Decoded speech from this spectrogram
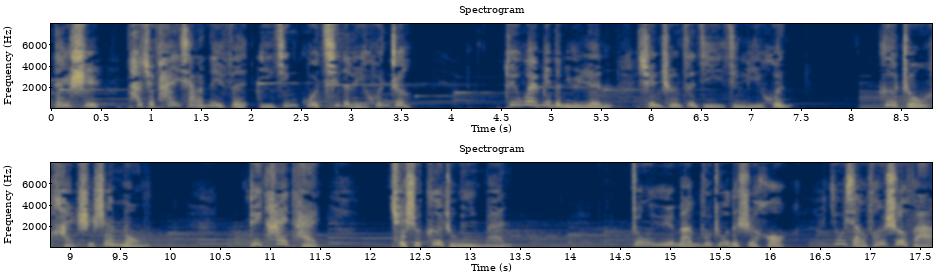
但是。他却拍下了那份已经过期的离婚证，对外面的女人宣称自己已经离婚，各种海誓山盟；对太太，却是各种隐瞒。终于瞒不住的时候，又想方设法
